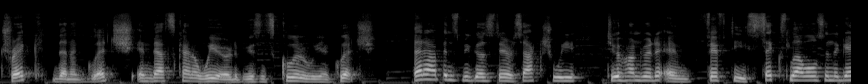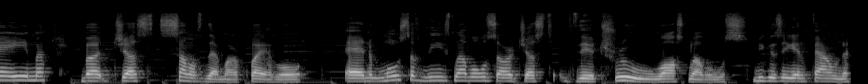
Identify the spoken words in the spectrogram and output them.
trick than a glitch, and that's kinda weird because it's clearly a glitch. That happens because there's actually 256 levels in the game, but just some of them are playable. And most of these levels are just the true lost levels, because you can find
